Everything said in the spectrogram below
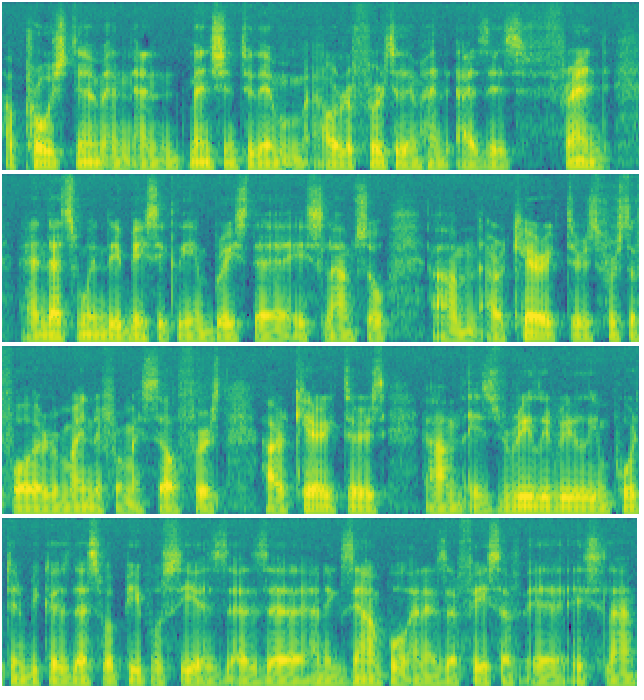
approached them and, and mentioned to them or referred to them as his friend and that's when they basically embraced the Islam. So um, our characters, first of all, a reminder for myself first, our characters um, is really, really important because that's what people see as, as a, an example and as a face of uh, Islam.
